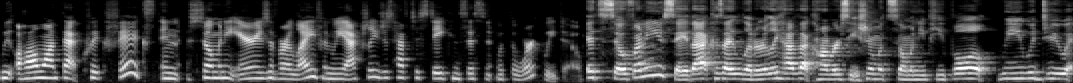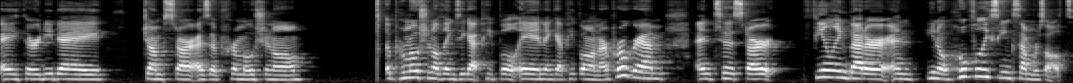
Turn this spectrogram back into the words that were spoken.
we all want that quick fix in so many areas of our life. And we actually just have to stay consistent with the work we do. It's so funny you say that because I literally have that conversation with so many people. We would do a 30 day jumpstart as a promotional a promotional thing to get people in and get people on our program and to start feeling better and you know hopefully seeing some results.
